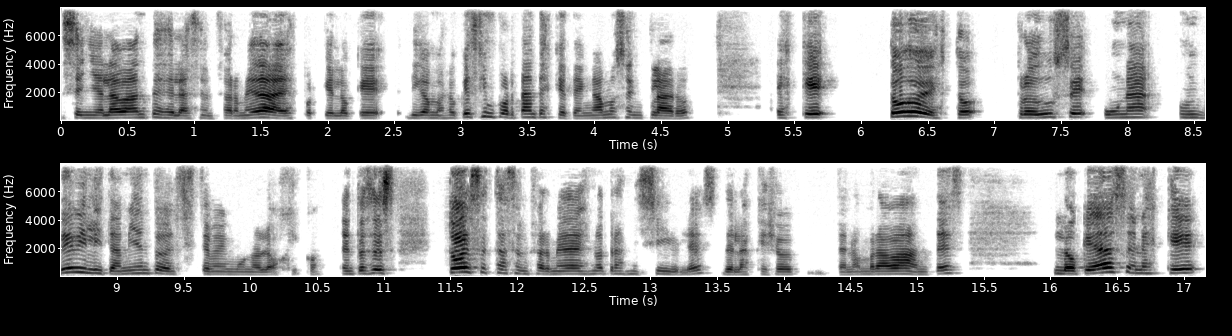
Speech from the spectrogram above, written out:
señalaba antes de las enfermedades, porque lo que, digamos, lo que es importante es que tengamos en claro es que todo esto produce una, un debilitamiento del sistema inmunológico. Entonces, todas estas enfermedades no transmisibles, de las que yo te nombraba antes, lo que hacen es que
